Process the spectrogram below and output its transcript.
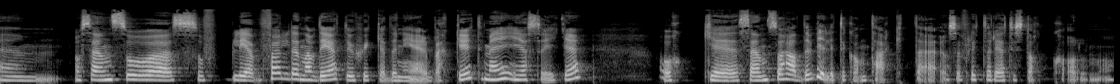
Um, och sen så, så blev följden av det att du skickade ner böcker till mig i Österrike. Och eh, sen så hade vi lite kontakt där och så flyttade jag till Stockholm. Och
